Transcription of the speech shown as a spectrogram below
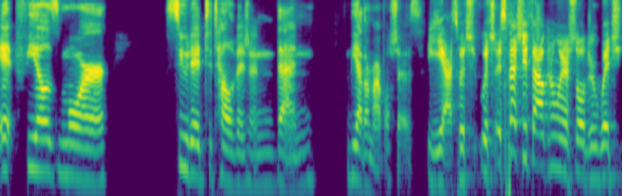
it feels more suited to television than the other Marvel shows. Yes, which which especially Falcon and Winter Soldier, which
